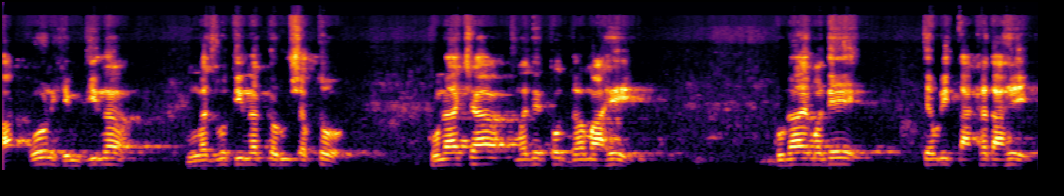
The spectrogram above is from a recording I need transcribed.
हा कोण हिमतीनं मजबूतीनं करू शकतो? कुणाच्या मध्ये तो दम आहे? कुणामध्ये तेवढी ताकद आहे?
